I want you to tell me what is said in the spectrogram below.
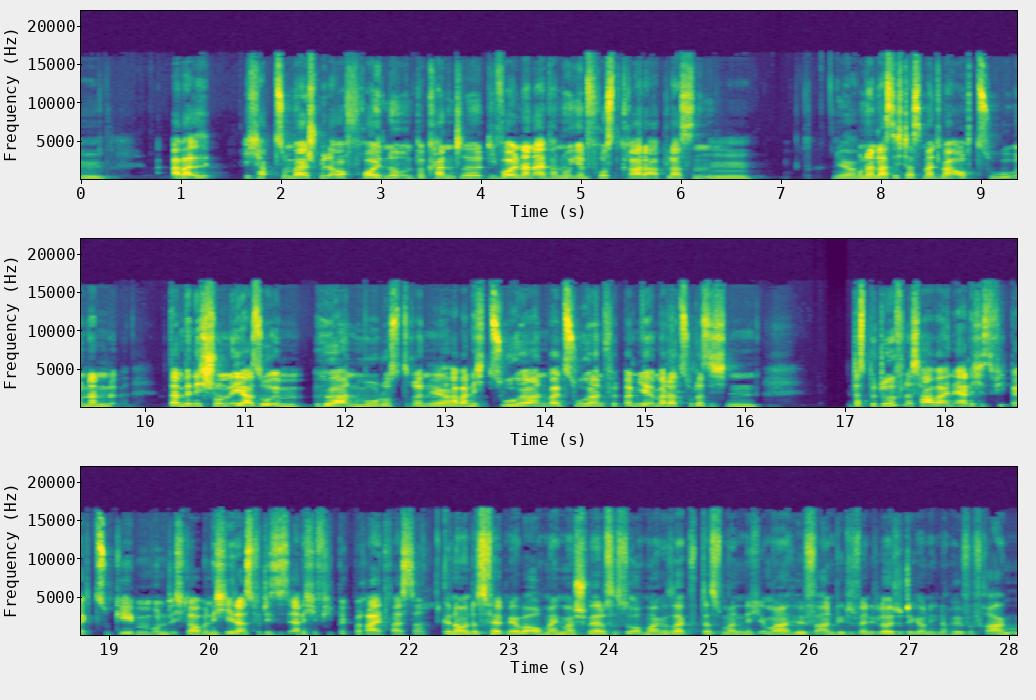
Mhm. Aber ich habe zum Beispiel auch Freunde und Bekannte, die wollen dann einfach nur ihren Frust gerade ablassen. Mhm. Ja. Und dann lasse ich das manchmal auch zu. Und dann, dann bin ich schon eher so im Hören-Modus drin, ja. aber nicht zuhören, weil zuhören führt bei mir immer dazu, dass ich ein das Bedürfnis habe, ein ehrliches Feedback zu geben. Und ich glaube, nicht jeder ist für dieses ehrliche Feedback bereit, weißt du? Genau, und das fällt mir aber auch manchmal schwer, das hast du auch mal gesagt, dass man nicht immer Hilfe anbietet, wenn die Leute dich auch nicht nach Hilfe fragen.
